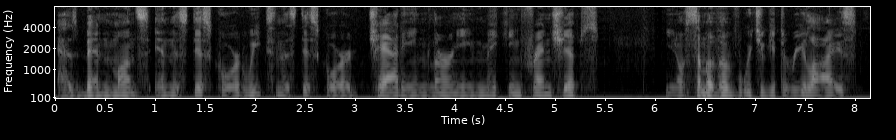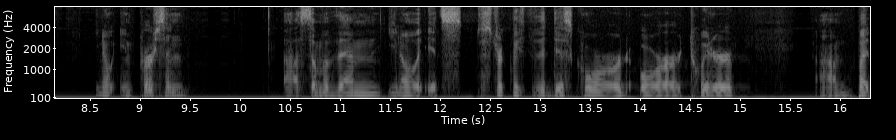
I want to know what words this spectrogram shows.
has been months in this discord weeks in this discord chatting learning making friendships you know some of which you get to realize you know in person. Uh, some of them you know it's strictly through the discord or twitter um, but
